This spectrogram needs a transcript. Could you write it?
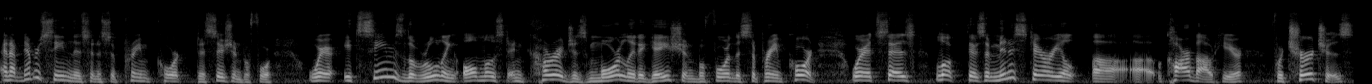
and I've never seen this in a Supreme Court decision before, where it seems the ruling almost encourages more litigation before the Supreme Court, where it says, look, there's a ministerial uh, uh, carve out here for churches,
